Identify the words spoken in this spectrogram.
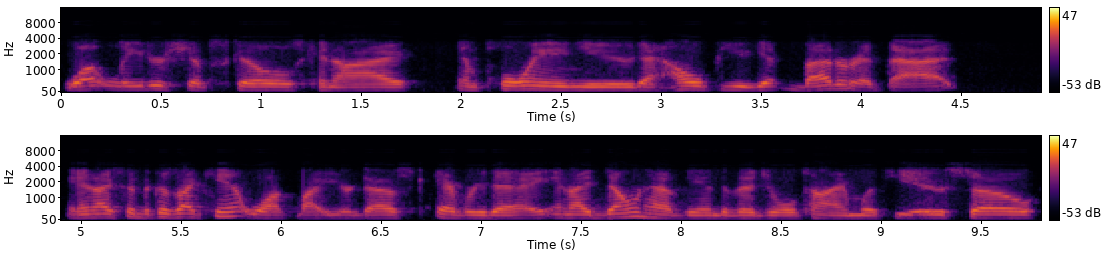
What leadership skills can I employing you to help you get better at that. And I said, because I can't walk by your desk every day and I don't have the individual time with you. So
